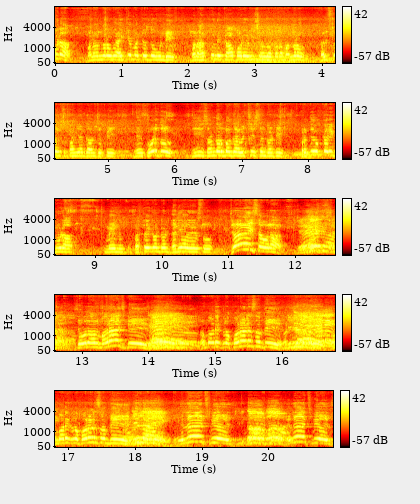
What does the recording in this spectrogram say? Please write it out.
కూడా మనందరం ఐక్యమత్యంతో ఉండి మన హక్కుల్ని కాపాడే విషయంలో కూడా మనందరం కలిసిమెలిసి పనిచేద్దామని చెప్పి నేను కోరుతూ ఈ సందర్భంగా విచ్చేసినటువంటి ప్రతి ఒక్కరికి కూడా నేను ప్రత్యేకమైనటువంటి ధన్యవాదాలు చేస్తూ జై శివలాల్. శివలాల్. మహారాజ్కి. లంబాడీకుల పోరాట సమితి. లంబాడీకుల పోరాట సమితి. ఎల్హెచ్పిఎస్. ఎల్హెచ్పిఎస్.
